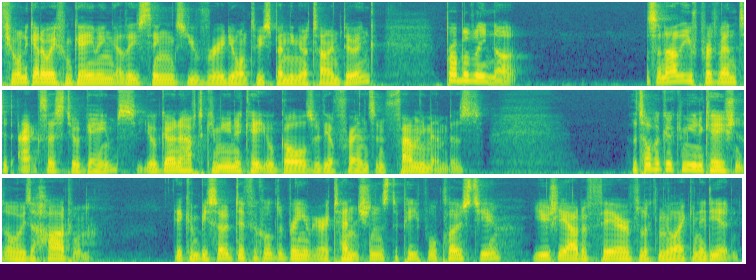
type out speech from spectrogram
If you want to get away from gaming, are these things you really want to be spending your time doing? Probably not. So now that you've prevented access to your games, you're going to have to communicate your goals with your friends and family members. The topic of communication is always a hard one. It can be so difficult to bring up your attentions to people close to you, usually out of fear of looking like an idiot.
